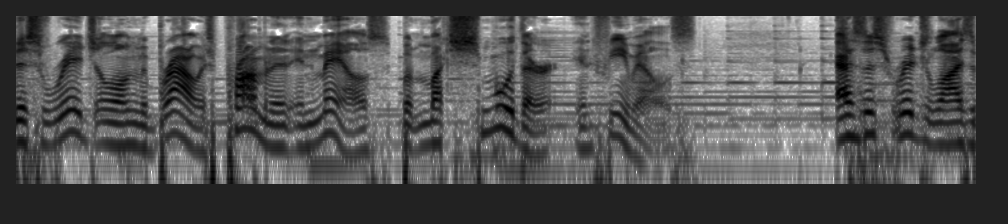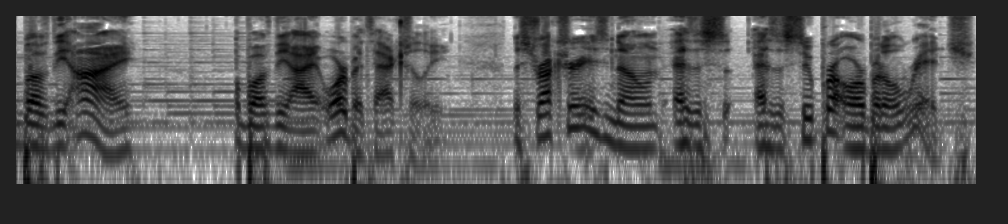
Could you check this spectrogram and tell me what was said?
This ridge along the brow is prominent in males but much smoother in females. As this ridge lies above the eye, above the eye orbits actually, the structure is known as a, as a supraorbital ridge.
